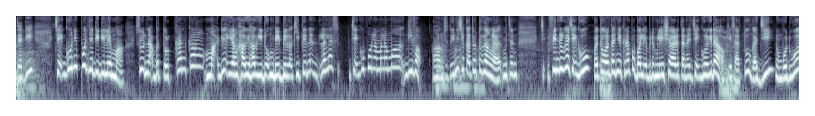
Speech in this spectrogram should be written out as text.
Jadi cikgu ni pun jadi dilema. So nak betulkan kang mak dia yang hari-hari duk membebel kat kita ni lalas cikgu pun lama-lama give up. Ha, macam tu. Ini cakap terang lah. Macam Cik, Fin dulu kan cikgu. Lepas tu orang tanya kenapa balik daripada Malaysia dia tak nak cikgu lagi dah. Okey satu gaji. Nombor dua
